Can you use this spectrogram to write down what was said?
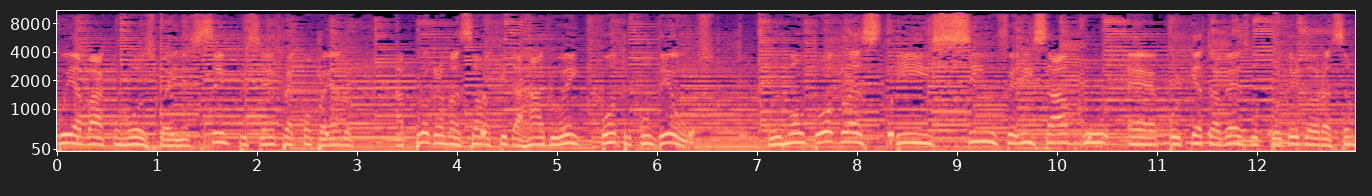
Cuiabá conosco aí, né? sempre, sempre acompanhando a programação aqui da Rádio Encontro com Deus. O irmão Douglas diz sim, um feliz sábado, é, porque através do poder da oração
